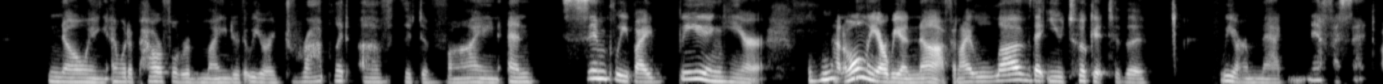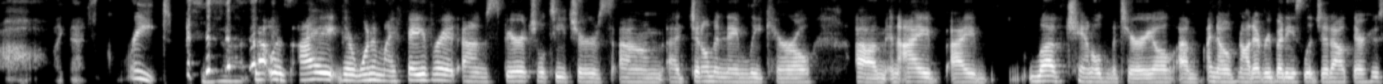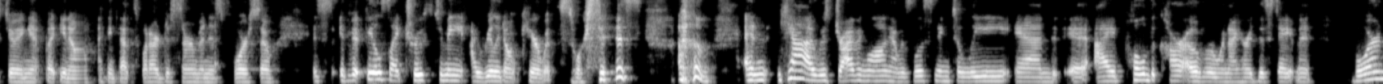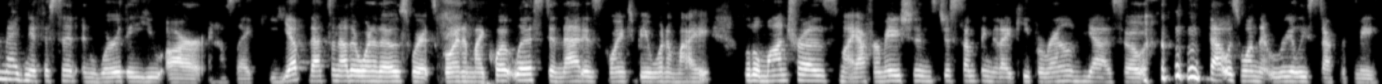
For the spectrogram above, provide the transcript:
knowing and what a powerful reminder that we are a droplet of the divine and simply by being here mm-hmm. not only are we enough and i love that you took it to the we are magnificent. Oh, like that's great. yeah, that was I. They're one of my favorite um, spiritual teachers. Um, a gentleman named Lee Carroll. Um, and I I love channeled material. Um, I know not everybody's legit out there who's doing it, but you know I think that's what our discernment is for. So if it feels like truth to me, I really don't care what the source is. um, and yeah, I was driving along, I was listening to Lee, and eh, I pulled the car over when I heard the statement born magnificent and worthy you are. And I was like, yep, that's another one of those where it's going on my quote list. And that is going to be one of my little mantras, my affirmations, just something that I keep around. Yeah. So that was one that really stuck with me.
